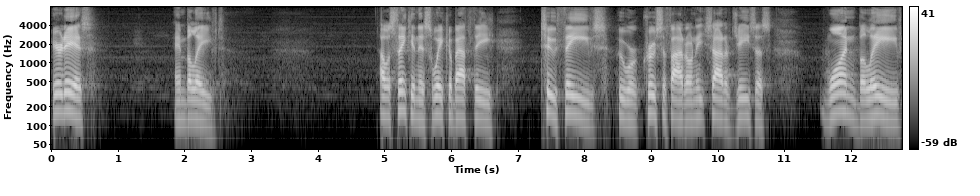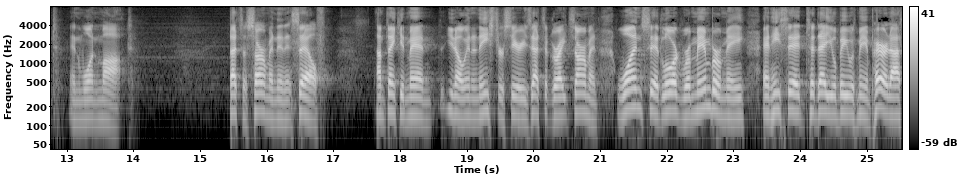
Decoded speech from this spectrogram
here it is, and believed. I was thinking this week about the two thieves who were crucified on each side of Jesus. One believed and one mocked. That's a sermon in itself. I'm thinking, man, you know, in an Easter series, that's a great sermon. One said, Lord, remember me. And he said, Today you'll be with me in paradise.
